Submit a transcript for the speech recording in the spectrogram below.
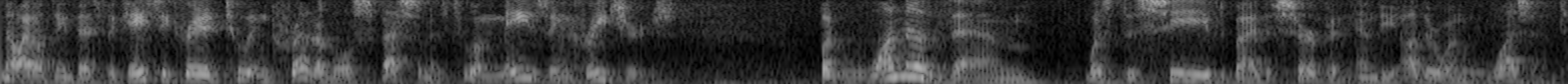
No, I don't think that's the case. He created two incredible specimens, two amazing creatures. But one of them was deceived by the serpent and the other one wasn't.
